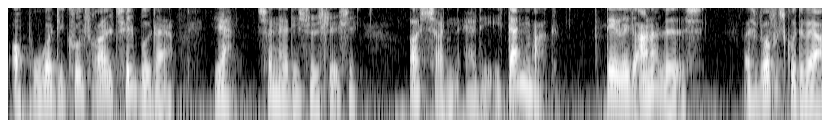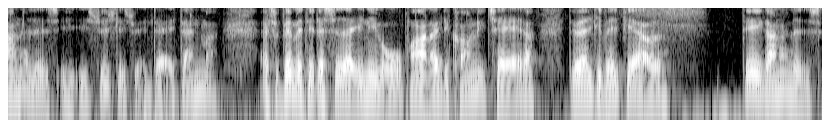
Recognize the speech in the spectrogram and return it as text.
og bruger de kulturelle tilbud, der er. Ja, sådan er det i Sydslesvig. Og sådan er det i Danmark. Det er jo ikke anderledes. Altså, hvorfor skulle det være anderledes i, i Sydslesvig end der i Danmark? Altså, hvem er det, der sidder inde i operan og i det kongelige teater? Det er jo alle de velbjergede. Det er ikke anderledes.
